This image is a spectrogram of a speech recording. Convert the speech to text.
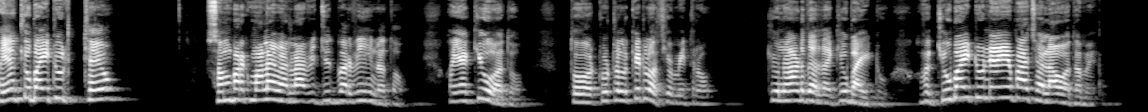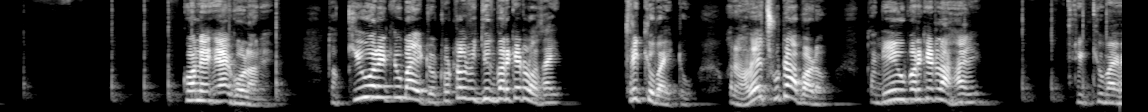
અહીંયા ક્યુ બાય ટુ થયો? સંપર્કમાં લાવ્યા એટલે આ વિદ્યુત ભાર વિહીન હતો. અહીંયા ક્યુ હતો? તો ટોટલ કેટલો થયો મિત્રો? ક્યુના અડધા થાય ક્યુ બાય ટુ હવે ક્યુ બાય ટુને અહીંયા પાછો લાવો તમે. કોને? એ ગોળાને તો ક્યુ અને ક્યુ બાય ટુ ટોટલ વિદ્યુત ભાર કેટલો થાય? થ્રી ક્યુ બાય ટુ અને હવે છૂટા પાડો. તો બે ઉપર કેટલા થાય? Three Q by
